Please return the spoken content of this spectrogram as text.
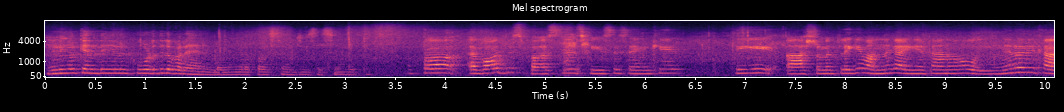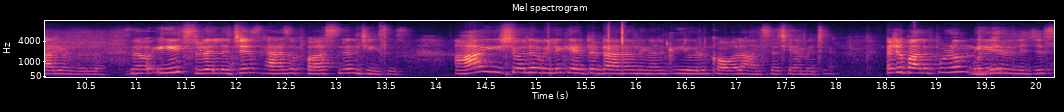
ഇനി നിങ്ങൾക്ക് എന്തെങ്കിലും കൂടുതൽ പറയാനുണ്ടോ നിങ്ങളുടെ പേഴ്സണൽ ജീസസിനെ പറ്റി? അപ്പോൾ അബൌട്ട് ദിസ് പേഴ്സണൽ ജീസസ് എനിക്ക് ഈ ആശ്രമത്തിലേക്ക് വന്നു കഴിഞ്ഞിട്ടാണ്? ഓ ഇങ്ങനെ ഒരു കാര്യമുണ്ടല്ലോ. So each religious has a personal Jesus ആ ഈശോന്റെ വിളി കേട്ടിട്ടാണ് നിങ്ങൾക്ക് ഈ ഒരു കോൾ ആൻസർ ചെയ്യാൻ പറ്റുക പക്ഷെ പലപ്പോഴും ഈ റിലീജിയസ്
